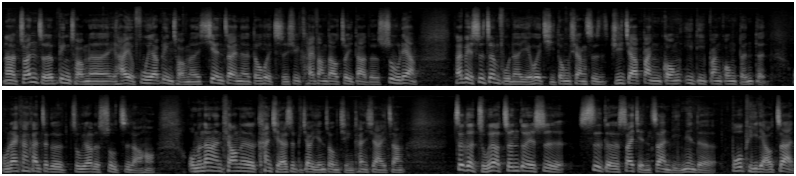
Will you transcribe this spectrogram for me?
那专责病床呢，还有负压病床呢，现在呢都会持续开放到最大的数量。台北市政府呢也会启动像是居家办公、异地办公等等。我们来看看这个主要的数字了哈。我们当然挑那个看起来是比较严重，请看下一张。这个主要针对是四个筛检站里面的剥皮疗站。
